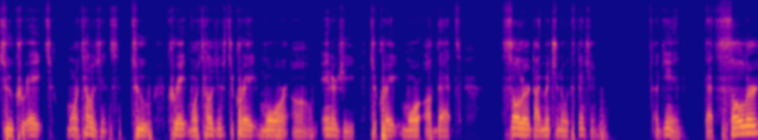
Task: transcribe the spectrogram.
to create more intelligence to create more intelligence to create more um, energy to create more of that solar dimensional extension again that solar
